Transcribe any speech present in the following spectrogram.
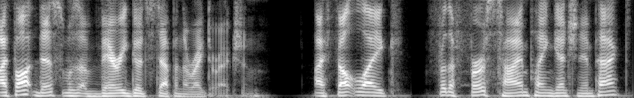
I thought this was a very good step in the right direction. I felt like for the first time playing genshin impact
